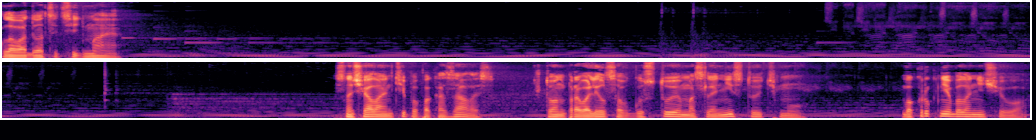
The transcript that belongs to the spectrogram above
Глава 27. Сначала Антипу показалось, что он провалился в густую маслянистую тьму. Вокруг не было ничего.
